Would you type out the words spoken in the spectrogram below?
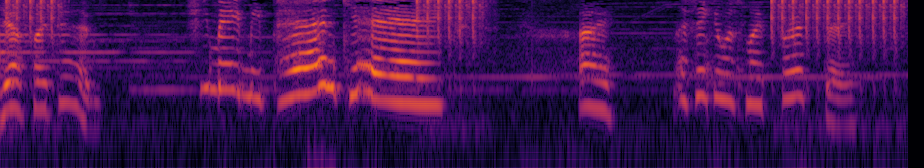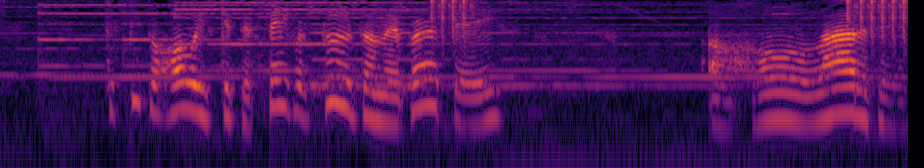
Yes, I did. She made me pancakes. I, I think it was my birthday. Because people always get their favorite foods on their birthdays. A whole lot of it.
